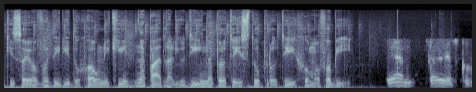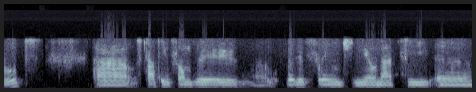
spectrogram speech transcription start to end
ki so jo vodili duhovniki, napadla ljudi na protestu proti homofobiji. There are various groups, uh, starting from the uh, very fringe neo-Nazi uh,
